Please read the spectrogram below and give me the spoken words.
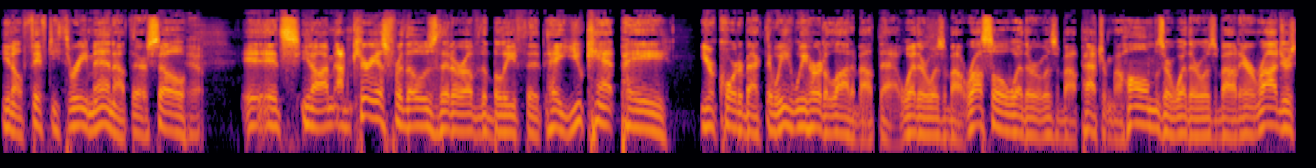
you know 53 men out there. So Yep. It- it's you know I'm I'm curious for those that are of the belief that hey you can't pay your quarterback that we we heard a lot about that whether it was about Russell whether it was about Patrick Mahomes or whether it was about Aaron Rodgers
